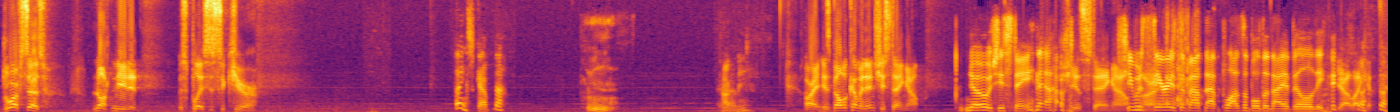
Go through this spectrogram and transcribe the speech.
dwarf says, "Not needed. This place is secure." Thanks, Captain. Hmm. Cockney. All right, is Belva coming in? She's staying out. No, she's staying out. She is staying out. She was All right. serious about that plausible deniability. Yeah, I like it.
